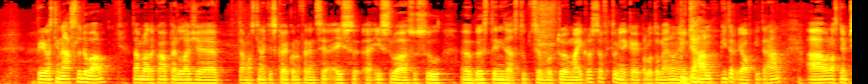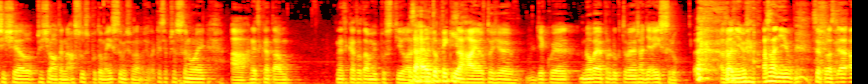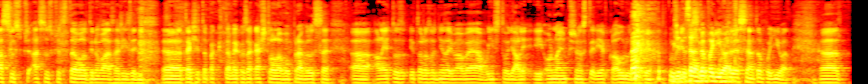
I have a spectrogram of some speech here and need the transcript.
Který vlastně následoval. Tam byla taková perla, že tam vlastně na tiskové konferenci Aceru a Asusu eh, byl stejný zástupce od Microsoftu, mě vypadlo to jméno. Nevím, Peter Han. Peter, jo, Peter Han. A on vlastně přišel, přišel na ten Asus, potom Acer, my jsme tam taky se přesunuli a hnedka tam hnedka to tam vypustil. Zahájil to pěkně. Zahájil to, že děkuje nové produktové řadě Aceru. A za ním, a za ním se prostě Asus, Asus představoval ty nová zařízení. Uh, takže to pak tam jako zakašlal a opravil se. Uh, ale je to, je to rozhodně zajímavé a oni z toho dělali i online přenos, který je v cloudu. Takže můžete, můžete se na to podívat. Můžete se na to podívat. Uh,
